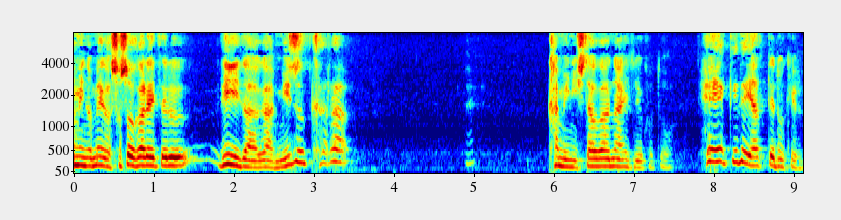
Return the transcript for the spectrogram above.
民の目が注がれているリーダーが自ら神に従わないということを平気でやってのける。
